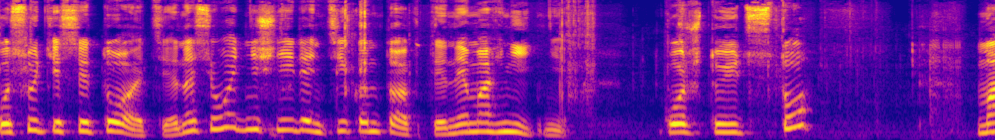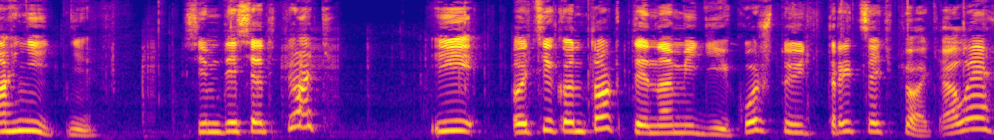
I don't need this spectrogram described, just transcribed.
по суті ситуація. На сьогоднішній день ці контакти не магнітні. Коштують 100, магнітні 75. І оці контакти на міді коштують 35. Але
